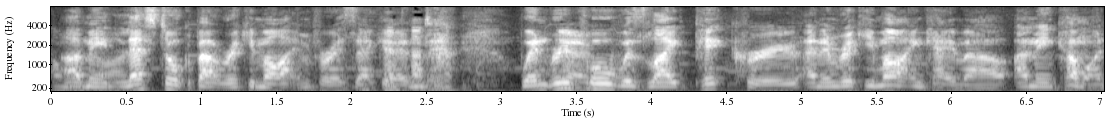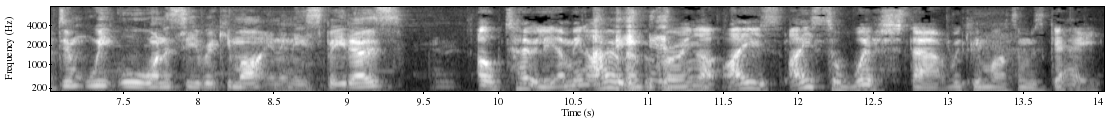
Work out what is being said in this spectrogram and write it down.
oh I mean, God. let's talk about Ricky Martin for a second. when. RuPaul was like pit crew and then Ricky Martin came out, I mean, come on, didn't we all want to see Ricky Martin in his Speedos? Oh, totally. I mean, I remember growing up. I used I used to wish that Ricky Martin was gay,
